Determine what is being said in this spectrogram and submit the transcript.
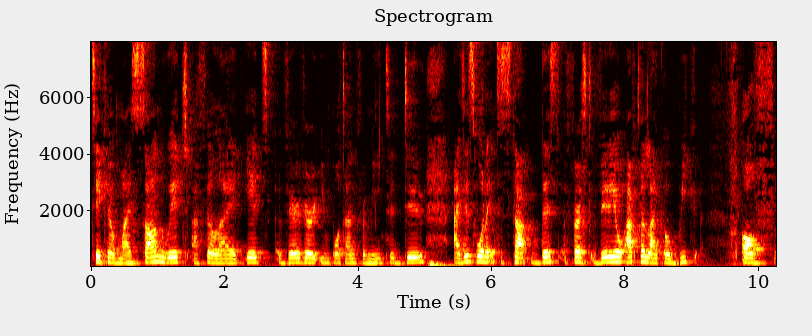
take care of my son, which I feel like it's very, very important for me to do. I just wanted to start this first video after like a week of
